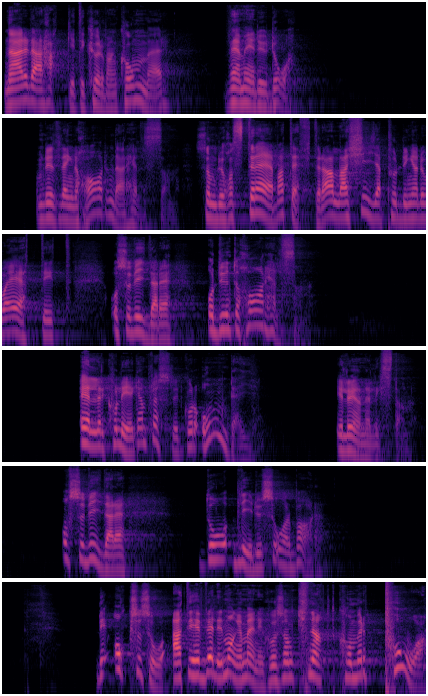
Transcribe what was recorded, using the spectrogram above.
när det där hacket i kurvan kommer, vem är du då? Om du inte längre har den där hälsan som du har strävat efter, alla chiapuddingar du har ätit och så vidare, och du inte har hälsan. Eller kollegan plötsligt går om dig i lönelistan och så vidare. Då blir du sårbar. Det är också så att det är väldigt många människor som knappt kommer på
